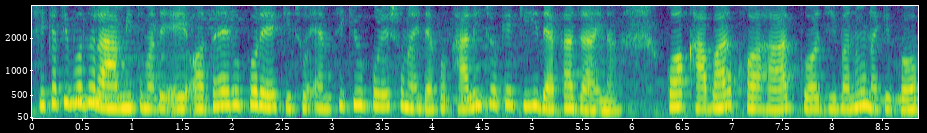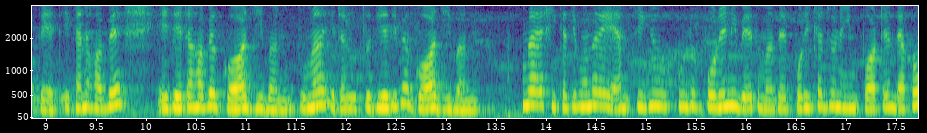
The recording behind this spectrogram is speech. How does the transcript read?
শিক্ষার্থী বন্ধুরা, আমি তোমাদের এই অধ্যায়ের উপরে কিছু এমসিকিউ পড়ে শোনাই। দেখো, খালি চোখে কি দেখা যায় না? ক খাবার, খ হাত, গ জীবাণু নাকি ঘ পেট? এখানে হবে, এই যেটা হবে গ জীবাণু। তোমরা এটার উত্তর দিয়ে দিবে, গ জীবাণু। তোমরা শিক্ষার্থী বন্ধুরা এই এমসিকিউগুলো পড়ে নিবে, তোমাদের পরীক্ষার জন্য ইম্পর্টেন্ট দেখো,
